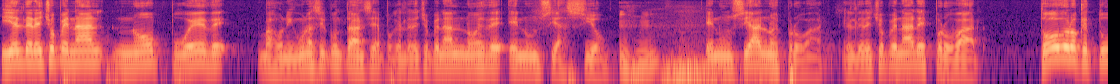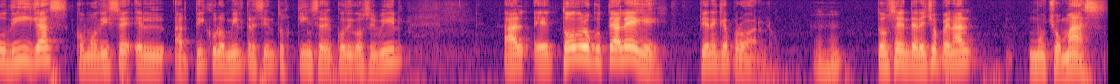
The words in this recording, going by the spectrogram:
Y el derecho penal no puede, bajo ninguna circunstancia, porque el derecho penal no es de enunciación. Enunciar no es probar. El derecho penal es probar todo lo que tú digas, como dice el artículo 1315 del Código Civil, al, eh, todo lo que usted alegue, tiene que probarlo. Entonces, en derecho penal, mucho más.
